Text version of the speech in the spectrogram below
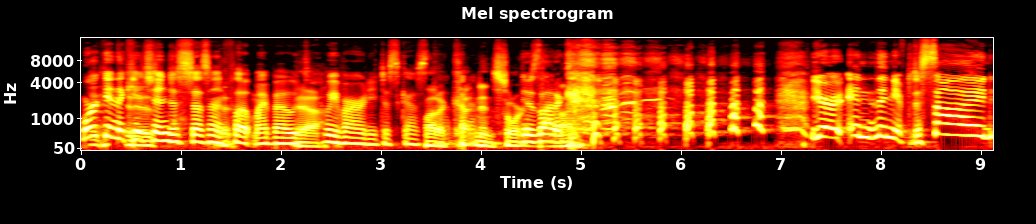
work in the It is. kitchen just doesn't It- float my boat. yeah. We've already discussed a lot that, of cutting and sorting. There's a lot of you're, and then you have to decide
